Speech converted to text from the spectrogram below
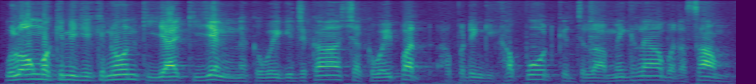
ulong makini ki kenon ki ya ki yang nak kawai ki jaka syakawai pat apa ding ki kapot ke jela Meghalaya bat Assam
